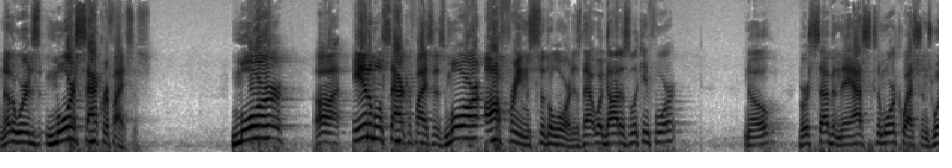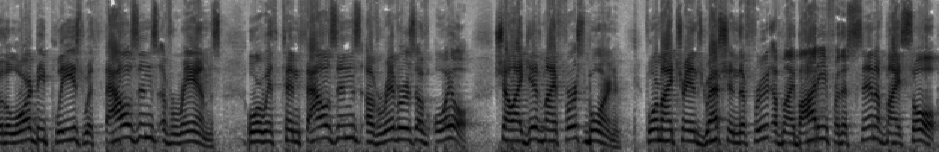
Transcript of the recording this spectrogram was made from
In other words, more sacrifices, more uh, animal sacrifices, more offerings to the Lord. Is that what God is looking for? No. Verse 7, they ask some more questions. Will the Lord be pleased with thousands of rams or with ten thousands of rivers of oil? Shall I give my firstborn? for my transgression, the fruit of my body for the sin of my soul.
